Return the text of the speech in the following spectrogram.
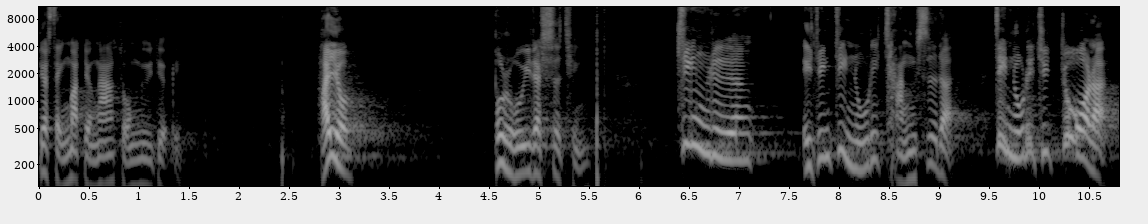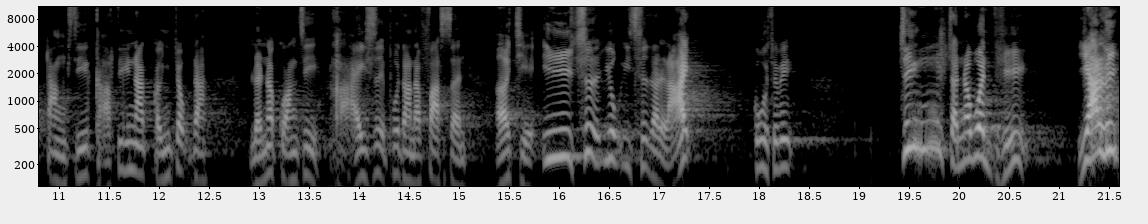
的生活中啊所遇到的。还有不如意的事情，尽力已经尽努力尝试了，尽努力去做了，但是家庭啊工作啊人的关系还是不断的发生，而且一次又一次的来。各位，精神的问题、压力、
